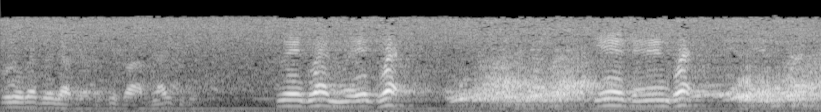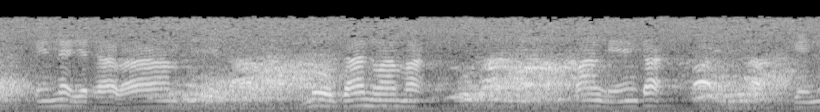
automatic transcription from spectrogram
လူလိုပဲပြောကြတယ်ဖြစ်သွားအများကြီးရှိတယ်ကျွေးခွဲငွေခွဲကျေးဇင်ခွဲသင်နဲ့ယထာပါလို့သာနွားမှပန်းလင်က ကျင်ည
